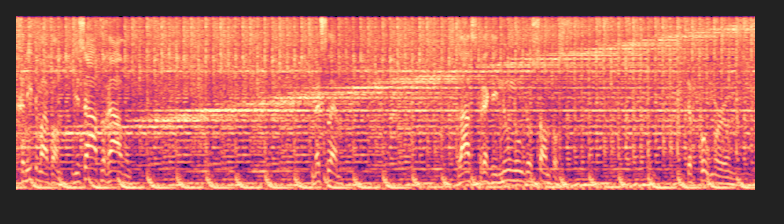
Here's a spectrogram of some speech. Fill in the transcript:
Geniet er maar van. Je zaterdagavond. Met Slam. Laatste trekje. Nuno dos Santos. The Boomerang. daar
